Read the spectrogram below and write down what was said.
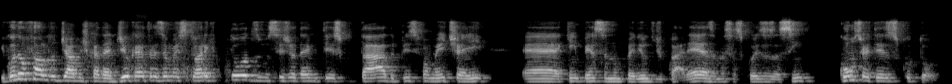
E quando eu falo do diabo de cada dia, eu quero trazer uma história que todos vocês já devem ter escutado, principalmente aí é, quem pensa num período de quaresma, essas coisas assim, com certeza escutou.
